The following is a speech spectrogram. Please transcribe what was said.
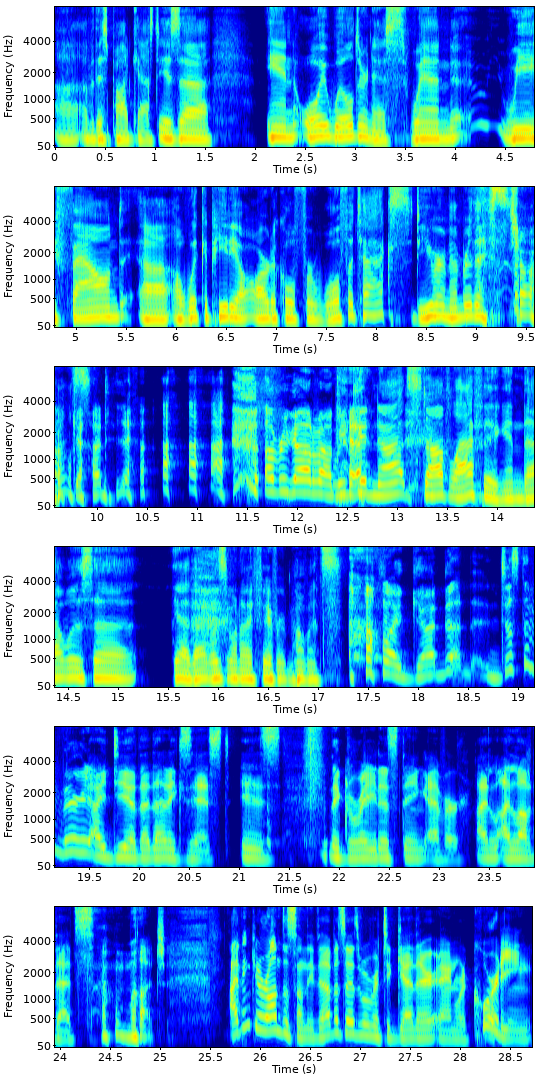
uh, of this podcast is uh, in Oy Wilderness when we found uh, a Wikipedia article for wolf attacks. Do you remember this, Charles? Oh God, yeah, I forgot about we that. could not stop laughing, and that was uh, yeah, that was one of my favorite moments. Oh my god! Just the very idea that that exists is the greatest thing ever. I I love that so much. I think you're onto something. The episodes where we're together and recording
